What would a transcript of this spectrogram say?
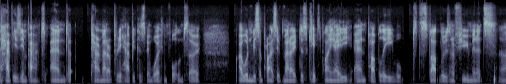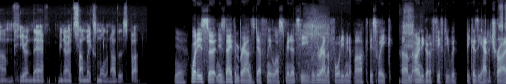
have his impact. And Parramatta are pretty happy because it's been working for them. So I wouldn't be surprised if Matto just keeps playing 80 and probably will start losing a few minutes um, here and there. You know, some weeks more than others, but yeah. What is certain is Nathan Brown's definitely lost minutes. He was around the 40 minute mark this week. Um, only got a 50 with because he had a try.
